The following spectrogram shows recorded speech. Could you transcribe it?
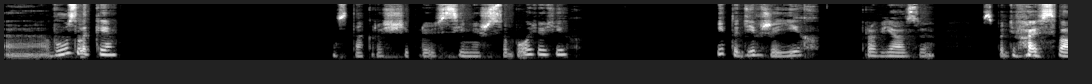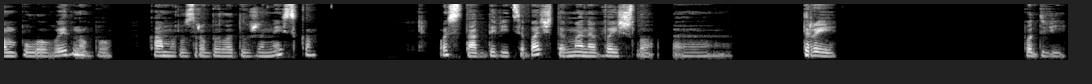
е, вузлики. Ось так розщіплюю всі між собою їх, і тоді вже їх пров'язую. Сподіваюсь, вам було видно, бо камеру зробила дуже низько. Ось так, дивіться, бачите, в мене вийшло е, три по дві.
